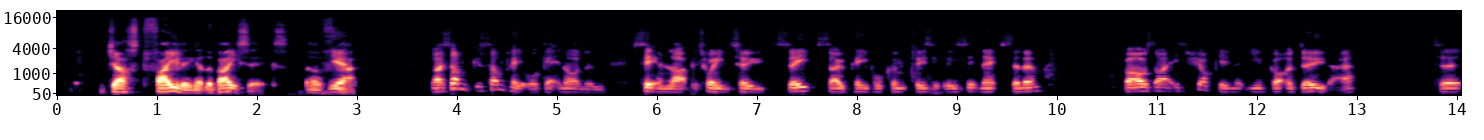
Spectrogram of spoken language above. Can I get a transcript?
just failing at the basics of Yeah. that. Like some some people were getting on and sitting like between two seats, so people couldn't physically sit next to them. But I was like, it's shocking that you've got to do that to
